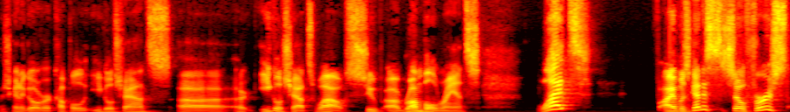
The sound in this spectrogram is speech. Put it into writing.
I'm just going to go over a couple Eagle chats. Uh, Eagle chats. Wow. Super, uh, Rumble rants. What? I was going to. So, first,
